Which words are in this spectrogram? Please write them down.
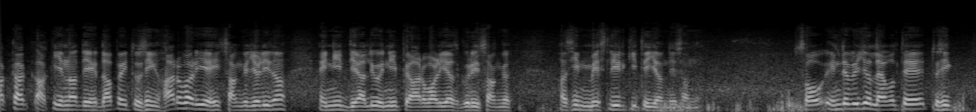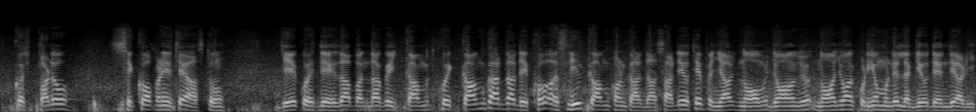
ਅੱਕ ਅੱਕ ਅੱਕ ਜਿੰਨਾ ਦੇਖਦਾ ਭਈ ਤੁਸੀਂ, ਹਰ ਵਾਰੀ ਇਹੀ ਸੰਗ ਜਿਹੜੀ ਨਾ, ਇੰਨੀ ਦਿਆਲੂ, ਇੰਨੀ ਪਿਆਰ ਵਾਲੀ ਆ ਗੁਰੀ ਸੰਗਤ ਅਸੀਂ ਮਿਸਲੀਡ ਕੀਤੇ ਜਾਂਦੇ ਸਾਨੂੰ। ਸੋ ਇੰਡੀਵਿਜੂਅਲ ਲੈਵਲ ਤੇ ਤੁਸੀਂ ਕੁਝ ਪੜੋ ਸਿੱਖੋ ਆਪਣੇ ਇਤਿਹਾਸ ਤੋਂ। ਜੇ ਕੁਝ ਦੇਖਦਾ ਬੰਦਾ ਕੋਈ ਕੰਮ ਕੋਈ ਕੰਮ ਕਰਦਾ ਦੇਖੋ, ਅਸਲੀ ਕੰਮ ਕੌਣ ਕਰਦਾ? ਸਾਡੇ ਉੱਥੇ ਪੰਜਾਬ 'ਚ ਨੌ- ਨੌ- ਨੌਜਵਾਨ ਕੁੜੀਆਂ, ਮੁੰਡੇ ਲੱਗੇ ਹੋ ਦਿਨ ਦਿਹਾੜੀ।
